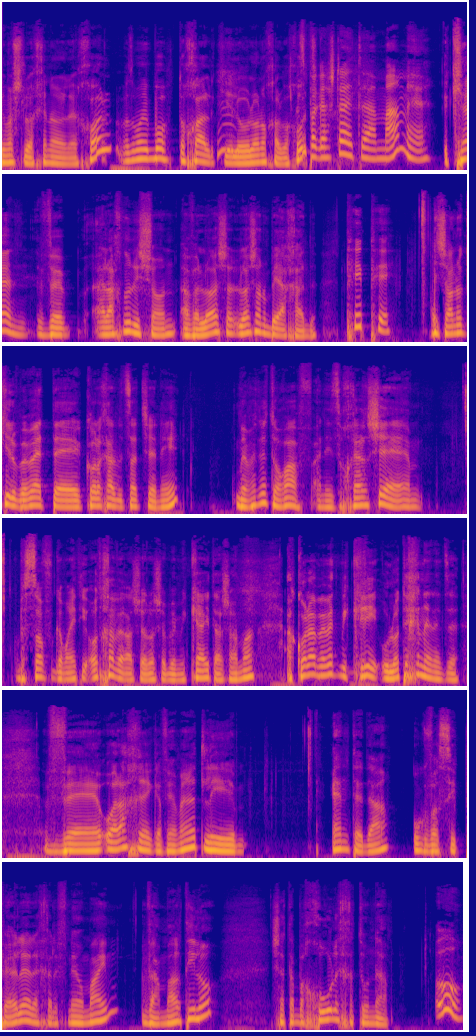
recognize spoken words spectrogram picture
אמא שלו הכינה לו לאכול, ואז אמר לי בוא תאכל, כאילו לא נאכל אז בחוץ. פגשת את המאמה, כן, והלכנו לישון, אבל לא לא ישנו ביחד. פיפי. ישנו כאילו באמת אה, כל אחד בצד שני. באמת מטורף, אני זוכר שבסוף גם ראיתי עוד חברה שלו שבמקרה הייתה שמה, הכל היה באמת מקרי, הוא לא תכנן את זה. והוא הלך רגע והיא אומרת לי, אין תדע, הוא כבר סיפר לי עליך לפני יומיים, ואמרתי לו שאתה בחור לחתונה. או,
